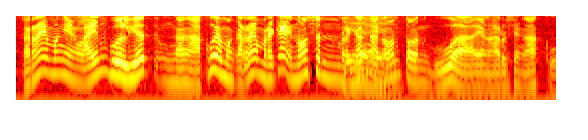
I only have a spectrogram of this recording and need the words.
Karena emang yang lain gue lihat nggak ngaku emang karena mereka innocent. Mereka Iya, nggak iya. nonton gue yang harusnya ngaku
